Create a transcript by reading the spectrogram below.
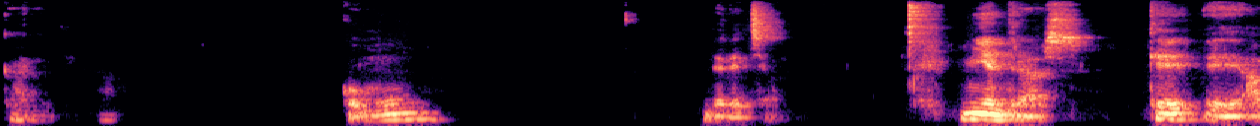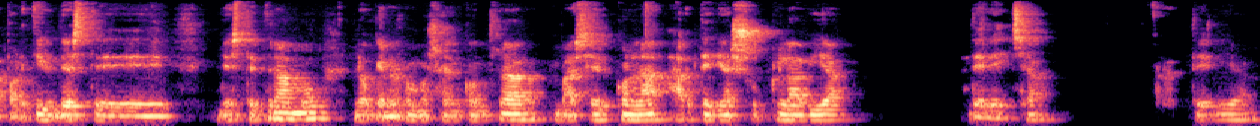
carótida común derecha mientras que eh, a partir este, de este, tramo lo que nos vamos a encontrar va a ser con la arteria subclavia derecha. Arteria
